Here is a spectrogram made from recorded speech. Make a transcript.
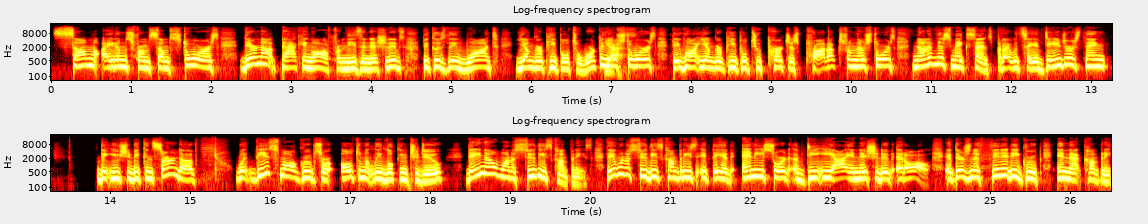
some items from some stores, they're not backing off from these initiatives because they want younger people to work in yes. their stores. They want younger people to purchase products from their stores. None of this makes sense, but I would say a dangerous thing that you should be concerned of what these small groups are ultimately looking to do, they now want to sue these companies. They want to sue these companies if they have any sort of DEI initiative at all. If there's an affinity group in that company,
